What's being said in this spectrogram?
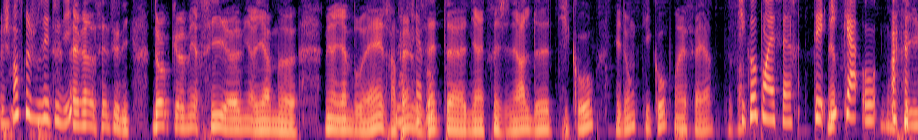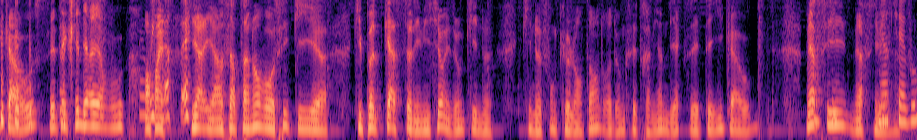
Je pense que je vous ai tout dit. Eh bien, c'est tout dit. Donc, euh, merci euh, Myriam, euh, Myriam Bruet. Je rappelle, vous, êtes directrice générale de TICO et donc tico.fr. Tico.fr. T-I-K-O. T-I-K-O, c'est écrit derrière vous. Enfin, il y, a un certain nombre aussi qui, qui podcastent l'émission et donc qui ne, qui ne font que l'entendre. Donc, c'est très bien de dire que c'est T-I-K-O. Merci, merci. Merci, à vous.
